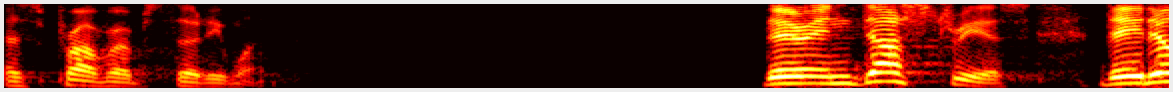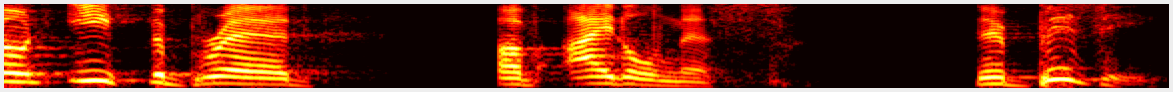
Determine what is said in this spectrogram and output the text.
as Proverbs 31. They're industrious. They don't eat the bread of idleness. They're busy.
